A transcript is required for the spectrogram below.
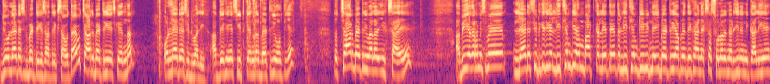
जो एसिड बैटरी के साथ रिक्शा होता है, वो चार बैटरी है इसके अंदर। और लेड एसिड वाली। आप देखेंगे सीट के अंदर बैटरी होती है। तो चार बैटरी वाला रिक्शा है अभी अगर हम इसमें लेड एसिड की जगह लिथियम की हम बात कर लेते हैं तो लिथियम की भी नई बैटरी आपने देखा नेक्सा सोलर एनर्जी ने निकाली है,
